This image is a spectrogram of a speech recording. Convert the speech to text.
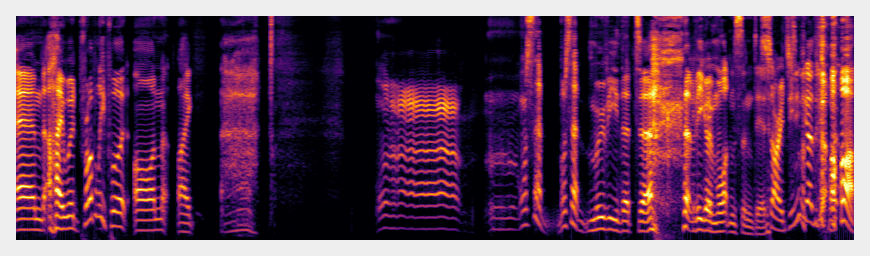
and I would probably put on like, uh, what's that? What's that movie that uh, that Viggo Mortensen did? Sorry, do you need to go to the toilet? Oh,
